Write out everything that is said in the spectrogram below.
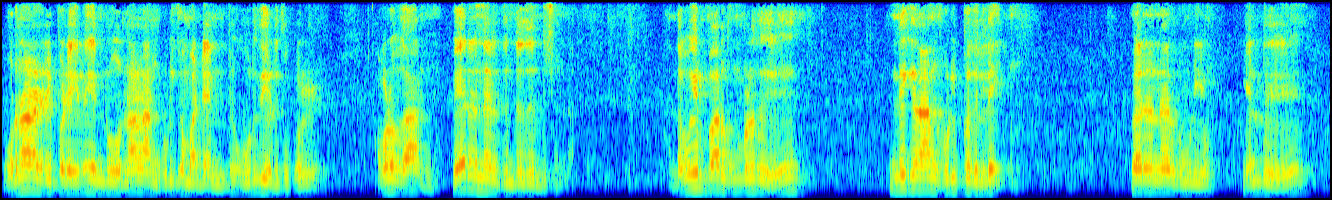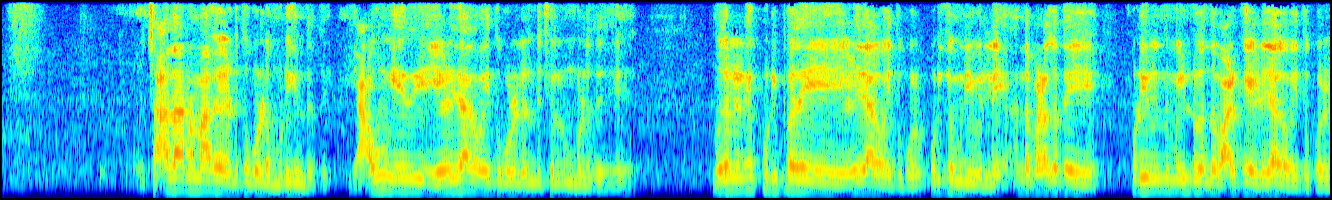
ஒரு நாள் அடிப்படையில் இன்று ஒரு நாள் நான் குடிக்க மாட்டேன் என்று உறுதி எடுத்துக்கொள். அவ்வளவுதான். வேறு என்ன இருக்கின்றது என்று சொன்னார். அந்த வகையில் பார்க்கும் பொழுது இன்றைக்கு நான் குடிப்பதில்லை. வேறு என்ன இருக்க முடியும்? என்று சாதாரணமாக எடுத்துக்கொள்ள முடிகின்றது. யாவும் எது எளிதாக வைத்துக்கொள் என்று சொல்லும் பொழுது முதலிலே குடிப்பதை எளிதாக வைத்துக்கொள். குடிக்க முடியவில்லை. அந்த பழக்கத்தை குடியிலிருந்து மீண்டு வந்த வாழ்க்கையை எளிதாக வைத்துக்கொள்.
